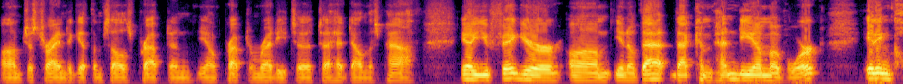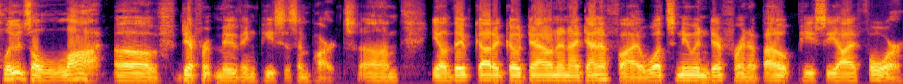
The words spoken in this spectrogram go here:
Um, just trying to get themselves prepped and you know prepped and ready to to head down this path. You know, you figure, um, you know, that that compendium of work it includes a lot of different moving pieces and parts. Um, you know, they've got to go down and identify what's new and different about PCI4?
